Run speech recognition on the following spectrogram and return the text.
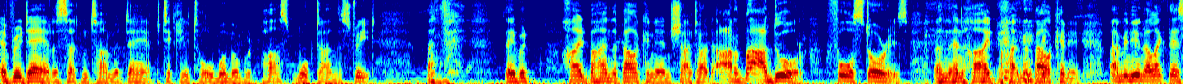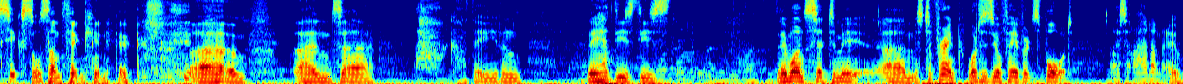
every day at a certain time of day, a particularly tall woman would pass, walk down the street, and they would hide behind the balcony and shout out "Arba dur," four stories, and then hide behind the balcony. I mean, you know, like they're six or something, you know. Um, and uh, oh God, they even they had these these. They once said to me, uh, "Mr. Frank, what is your favourite sport?" I said, "I don't know,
